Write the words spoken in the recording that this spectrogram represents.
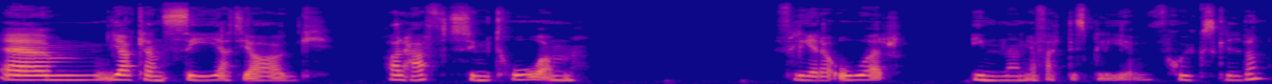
Um, jag kan se att jag har haft symptom flera år innan jag faktiskt blev sjukskriven.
